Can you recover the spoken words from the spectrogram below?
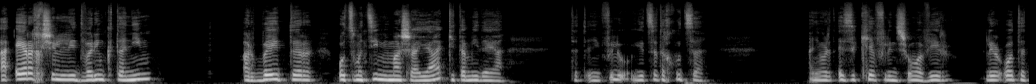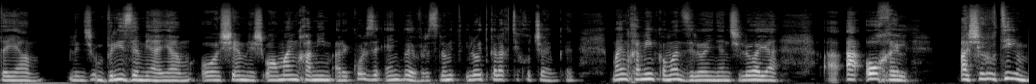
הערך שלי לדברים קטנים הרבה יותר עוצמתי ממה שהיה, כי תמיד היה. אני אפילו יוצאת החוצה, אני אומרת, איזה כיף לנשום אוויר, לראות את הים, לנשום בריזה מהים, או השמש, או המים חמים, הרי כל זה אין באברסט, לא, לא התקלחתי חודשיים, כן? מים חמים כמובן זה לא העניין שלא היה, האוכל, השירותים,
